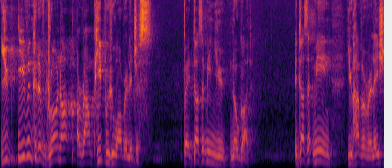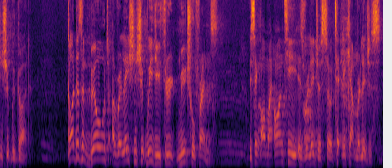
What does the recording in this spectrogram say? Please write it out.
You even could have grown up around people who are religious, but it doesn't mean you know God. It doesn't mean you have a relationship with God. God doesn't build a relationship with you through mutual friends. You're saying, oh, my auntie is religious, so technically I'm religious.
